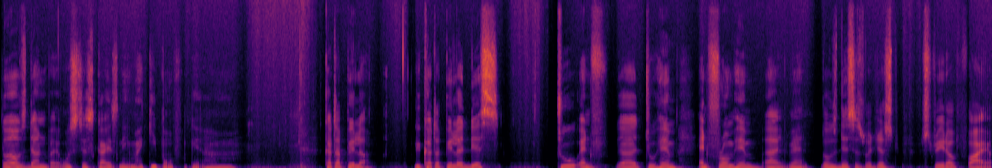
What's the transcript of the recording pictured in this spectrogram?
the one that was done by, what's this guy's name? I keep on forgetting. Um, Caterpillar. The Caterpillar diss to and uh, to him and from him. Ah, man, those disses were just straight up fire.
